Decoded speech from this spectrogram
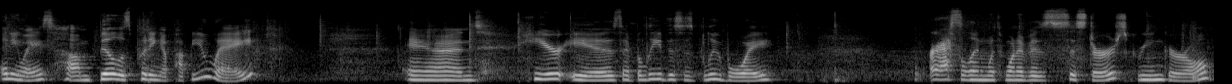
Anyways, um, Bill is putting a puppy away. And here is, I believe this is Blue Boy, wrestling with one of his sisters, Green Girl.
